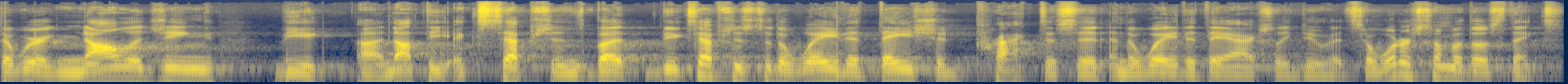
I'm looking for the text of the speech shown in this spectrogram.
that we're acknowledging the, uh, not the exceptions, but the exceptions to the way that they should practice it and the way that they actually do it. So, what are some of those things?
